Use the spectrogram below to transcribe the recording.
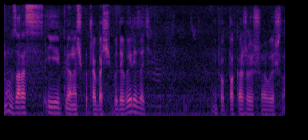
ну, зараз і пленочку треба ще буде вирізати. І покажу, що вийшло.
